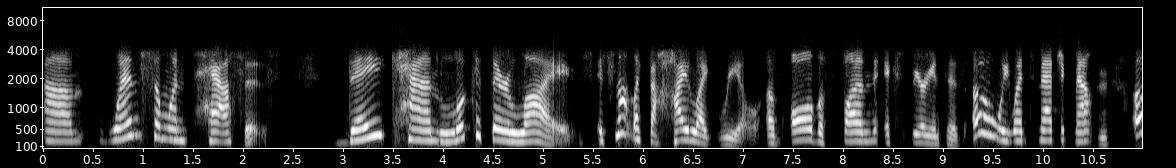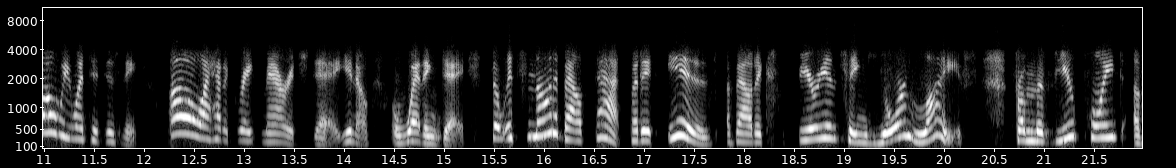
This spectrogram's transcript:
um, when someone passes, they can look at their lives. It's not like the highlight reel of all the fun experiences. Oh, we went to Magic Mountain. Oh, we went to Disney. Oh, I had a great marriage day, you know, or wedding day. So it's not about that, but it is about experiencing your life from the viewpoint of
